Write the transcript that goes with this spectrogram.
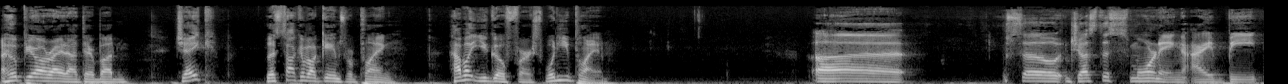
I hope you're all right out there, bud. Jake, let's talk about games we're playing. How about you go first? What are you playing? Uh, so just this morning, I beat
